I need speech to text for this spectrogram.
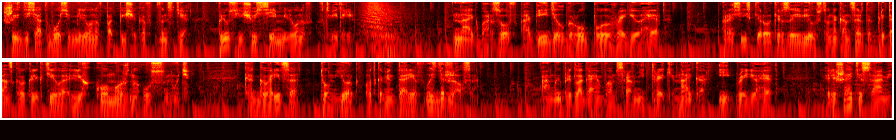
68 миллионов подписчиков в Инсте, плюс еще 7 миллионов в Твиттере. Найк Борзов обидел группу Radiohead. Российский рокер заявил, что на концертах британского коллектива легко можно уснуть. Как говорится, Том Йорк от комментариев воздержался. А мы предлагаем вам сравнить треки Найка и Radiohead. Решайте сами,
